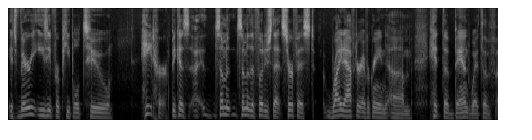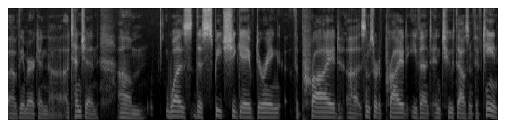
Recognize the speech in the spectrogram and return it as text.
it's very easy for people to hate her because uh, some some of the footage that surfaced right after Evergreen um, hit the bandwidth of, of the American uh, attention um, was this speech she gave during the Pride, uh, some sort of Pride event in 2015,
